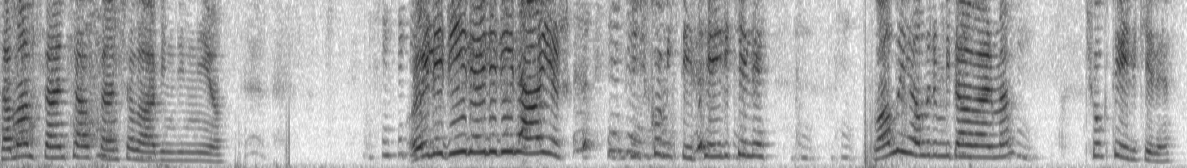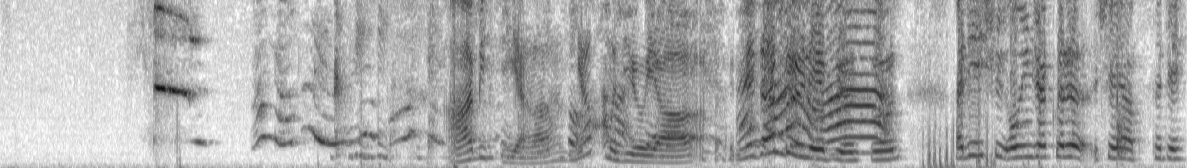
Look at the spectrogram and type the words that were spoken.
Tamam sen çal sen çal abin dinliyor. Öyle değil öyle değil hayır. Hiç komik değil tehlikeli. Vallahi alırım bir daha vermem. Çok tehlikeli. Abisi ya yapma diyor ya. Neden böyle yapıyorsun? Hadi şu oyuncakları şey yap hadi.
